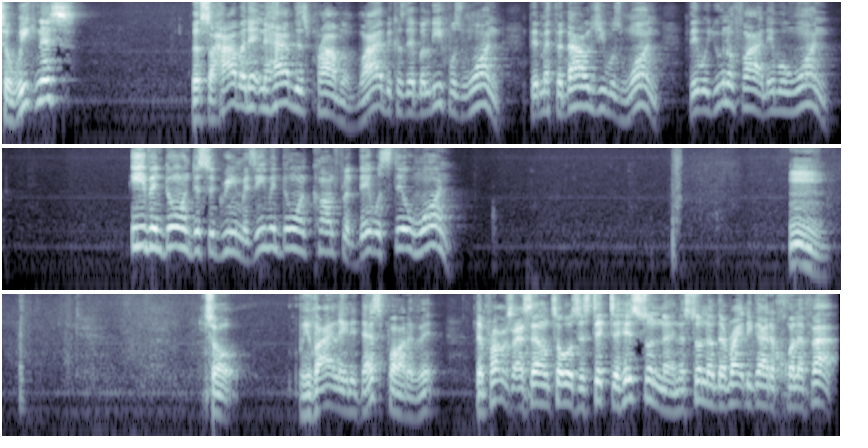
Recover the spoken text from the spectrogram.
to weakness? The Sahaba didn't have this problem. Why? Because their belief was one. Their methodology was one. They were unified. They were one. Even during disagreements, even during conflict, they were still one. Mm. So we violated that's part of it. The Prophet ﷺ told us to stick to his sunnah and the sunnah of the rightly guided khulafa.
